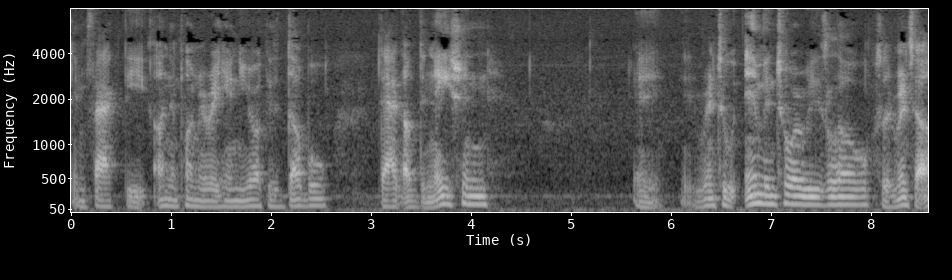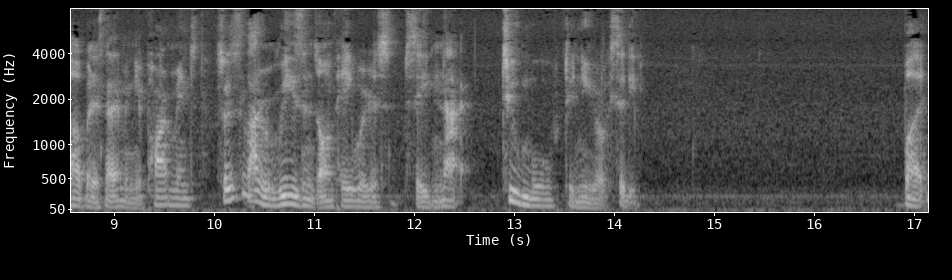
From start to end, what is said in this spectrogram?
In fact, the unemployment rate here in New York is double that of the nation. Rental inventory is low, so the rents are up, but it's not that many apartments. So there's a lot of reasons on paper to say not to move to New York City. But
